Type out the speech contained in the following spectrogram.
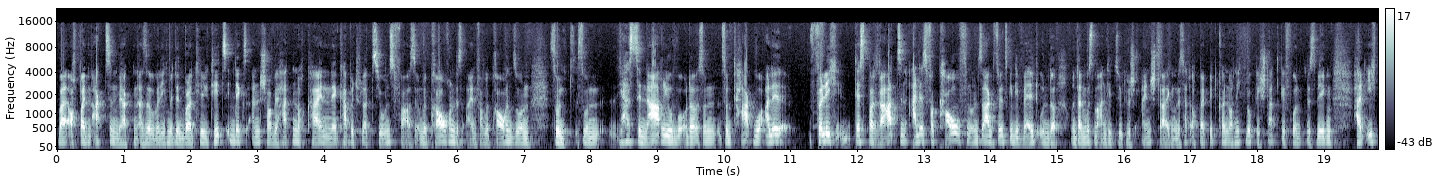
weil auch bei den Aktienmärkten, also wenn ich mir den Volatilitätsindex anschaue, wir hatten noch keine Kapitulationsphase und wir brauchen das einfach. Wir brauchen so ein, so ein, so ein ja, Szenario oder so ein, so ein Tag, wo alle völlig desperat sind, alles verkaufen und sagen, so jetzt geht die Welt unter und dann muss man antizyklisch einsteigen. Und das hat auch bei Bitcoin noch nicht wirklich stattgefunden. Deswegen halte ich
